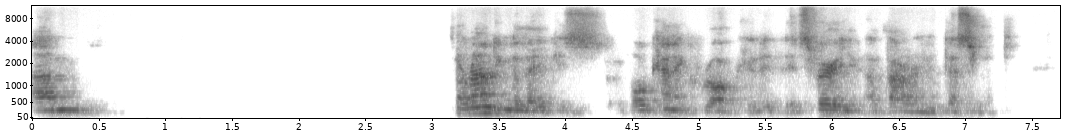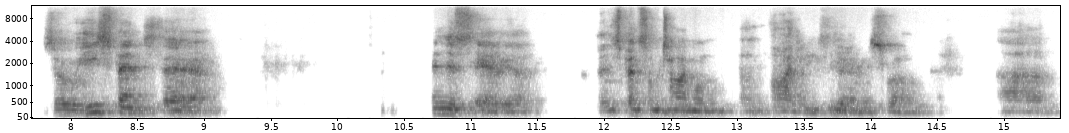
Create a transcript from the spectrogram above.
Um, surrounding the lake is volcanic rock and it, it's very uh, barren and desolate. So he spent there in this area and he spent some time on an island there as well. Um,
